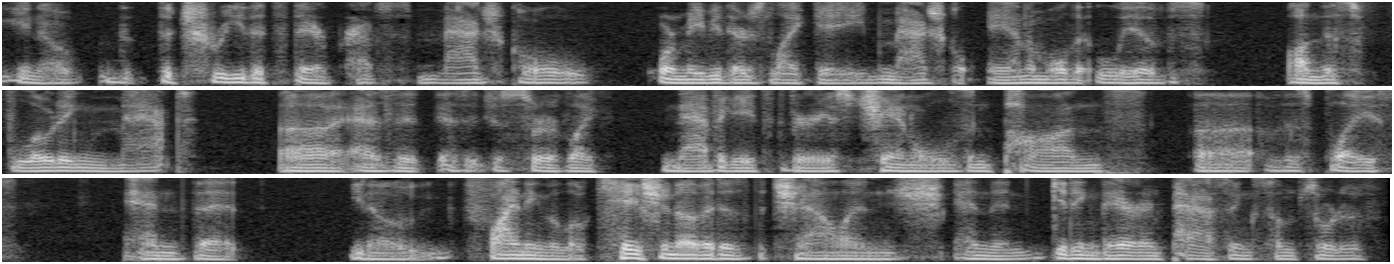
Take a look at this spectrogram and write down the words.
you know, the, the tree that's there perhaps is magical, or maybe there's like a magical animal that lives on this floating mat uh, as it as it just sort of like navigates the various channels and ponds uh, of this place, and that you know finding the location of it is the challenge, and then getting there and passing some sort of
